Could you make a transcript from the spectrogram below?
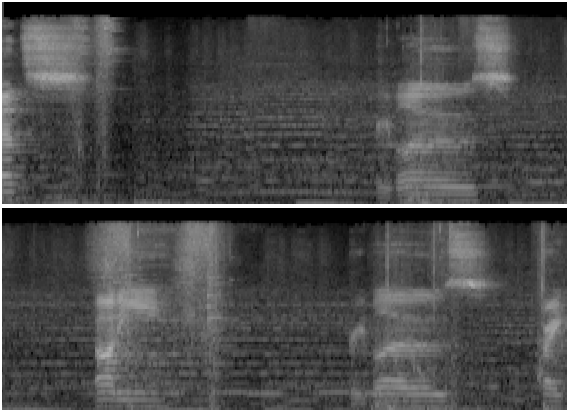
Shuts. Three blows. Body. Three blows. Strike.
